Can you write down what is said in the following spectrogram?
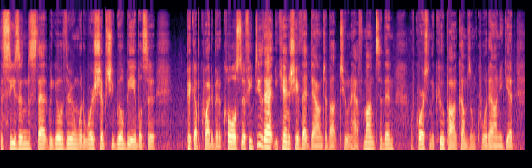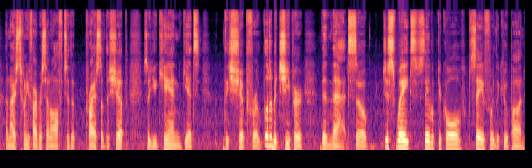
the seasons that we go through and with warships, you will be able to pick up quite a bit of coal. So if you do that, you can shave that down to about two and a half months. And then, of course, when the coupon comes on cooldown, you get a nice 25% off to the price of the ship. So you can get the ship for a little bit cheaper than that. So just wait, save up your coal, save for the coupon,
